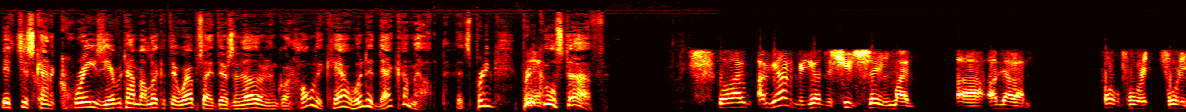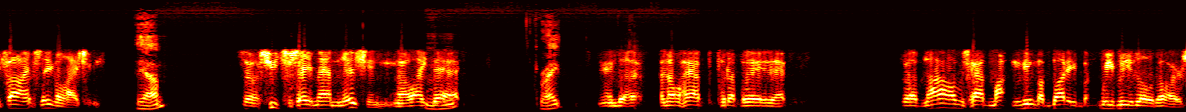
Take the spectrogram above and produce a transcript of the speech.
it's just kind of crazy. Every time I look at their website, there's another, and I'm going, "Holy cow! When did that come out?" It's pretty pretty Yeah. cool stuff. Well, I, I got it because it shoots saves my. Uh, I got a Colt 40, 45 single action, Yeah, so it shoots the same ammunition, and I like Mm-hmm. that. right. And uh, I don't have to put up with any of that. But now I always have my, me and my buddy, but we reload ours.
